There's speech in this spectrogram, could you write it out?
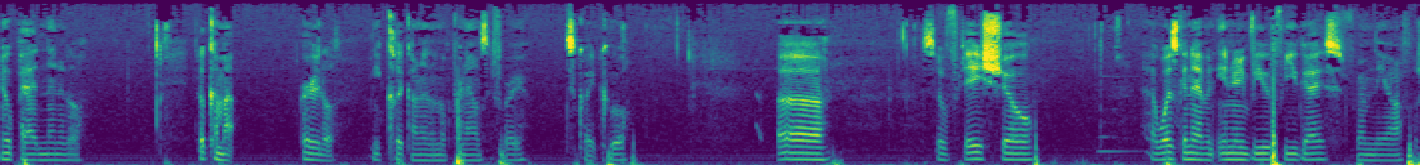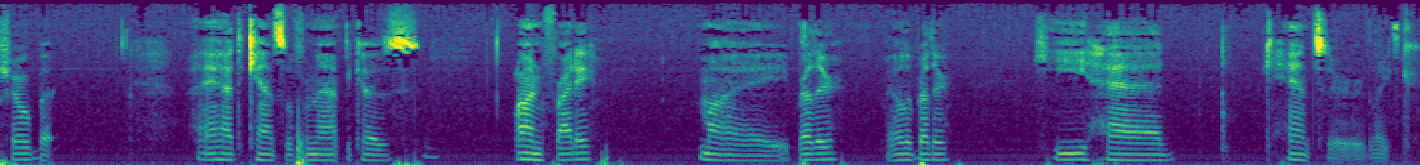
Notepad and then it'll it'll come up. Or it'll you click on it and it'll pronounce it for you. It's quite cool. Uh so for today's show I was gonna have an interview for you guys from the awful show, but I had to cancel from that because on Friday, my brother, my older brother, he had cancer like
